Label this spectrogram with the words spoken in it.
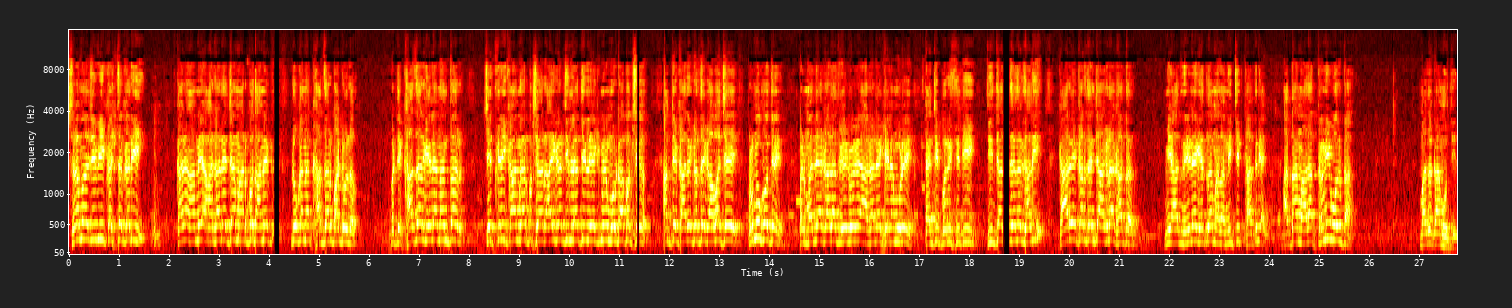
श्रमजीवी कष्टकरी कारण आम्ही आघाड्याच्या मार्फत आम्ही लोकांना खासदार पाठवलं. पण ते खासदार गेल्यानंतर शेतकरी कामगार पक्ष रायगड जिल्ह्यातील एकमेव मोठा पक्ष आमचे कार्यकर्ते गावाचे प्रमुख होते. पण मधल्या काळात वेगवेगळ्या आघाड्या केल्यामुळे त्यांची परिस्थिती चिंताजनक झाली. कार्यकर्त्यांच्या आग्रहा खातर मी आज निर्णय घेतला. मला निश्चित खात्री आहे. आता मला कमी बोलता माझं काम होतील.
